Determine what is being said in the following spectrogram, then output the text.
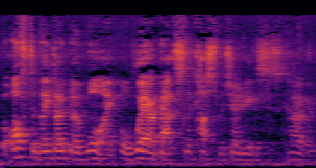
but often they don't know why or whereabouts in the customer journey this is occurring.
